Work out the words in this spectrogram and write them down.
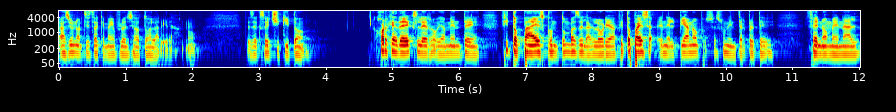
ha sido un artista que me ha influenciado toda la vida, ¿no? Desde que soy chiquito. Jorge Drexler, obviamente. Fito Páez con Tumbas de la Gloria. Fito Páez en el piano, pues es un intérprete fenomenal.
